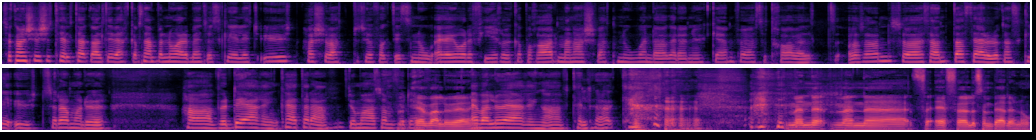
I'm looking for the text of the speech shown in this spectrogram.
Så kanskje ikke tiltak alltid virker. Eksempel nå har det begynt å skli litt ut. Har ikke vært på tur faktisk nå. Jeg har gjort det fire uker på rad, men har ikke vært noen dager denne uken, for det var så travelt og sånn. Så sant, der ser du det kan skli ut. Så da må du ha vurdering. Hva heter det? Du må ha sånn vurdering. Evaluering. Evaluering av tiltak. men men eh, f- er følelsen bedre nå?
